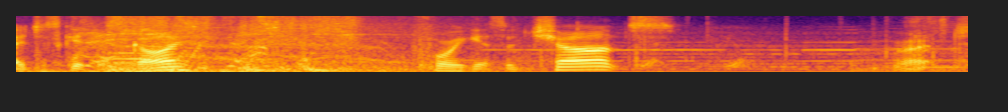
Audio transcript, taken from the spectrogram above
I just get this guy before he gets a chance. Right.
